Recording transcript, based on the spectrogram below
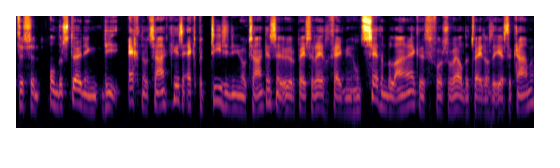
tussen ondersteuning die echt noodzakelijk is, expertise die noodzakelijk is. De Europese regelgeving is ontzettend belangrijk, dus voor zowel de Tweede als de Eerste Kamer.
